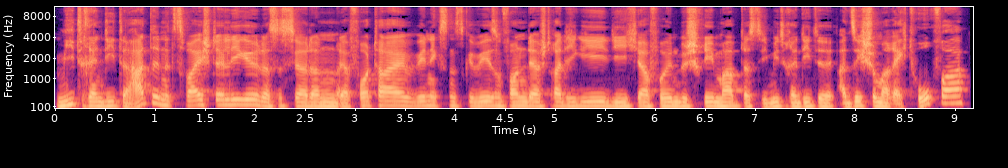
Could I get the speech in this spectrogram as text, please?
Mietrendite hatte, eine zweistellige. Das ist ja dann der Vorteil wenigstens gewesen von der Strategie, die ich ja vorhin beschrieben habe, dass die Mietrendite an sich schon mal recht hoch war.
